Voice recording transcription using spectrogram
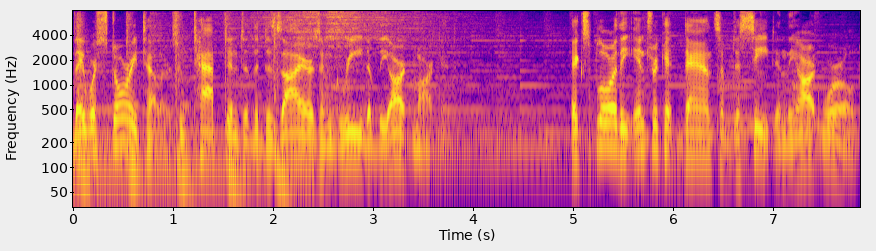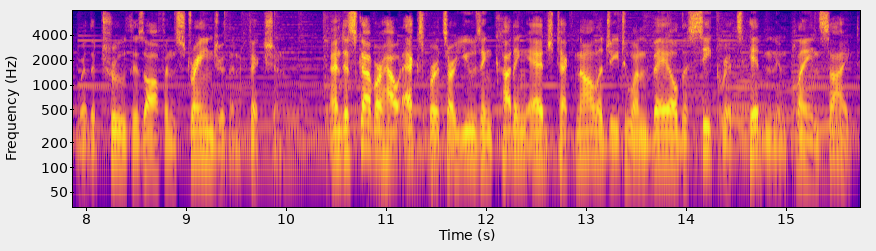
they were storytellers who tapped into the desires and greed of the art market. Explore the intricate dance of deceit in the art world where the truth is often stranger than fiction, and discover how experts are using cutting-edge technology to unveil the secrets hidden in plain sight.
